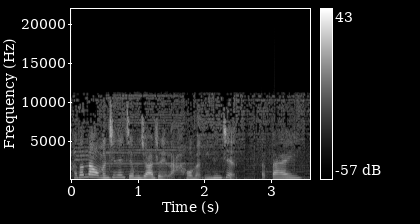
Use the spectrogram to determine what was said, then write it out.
好的，那我们今天节目就到这里啦，我们明天见，拜拜。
